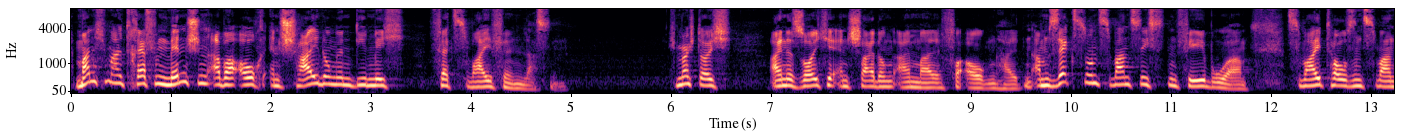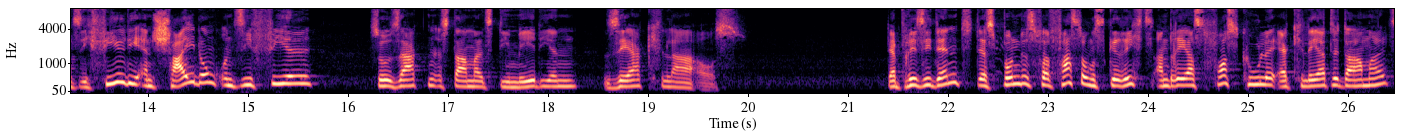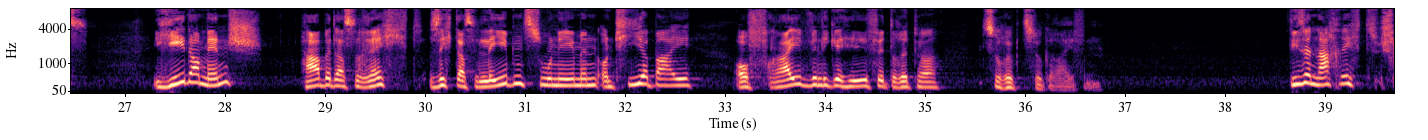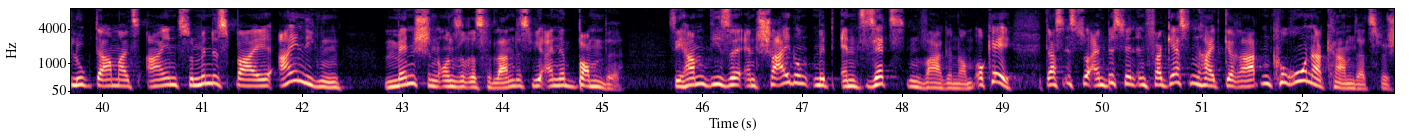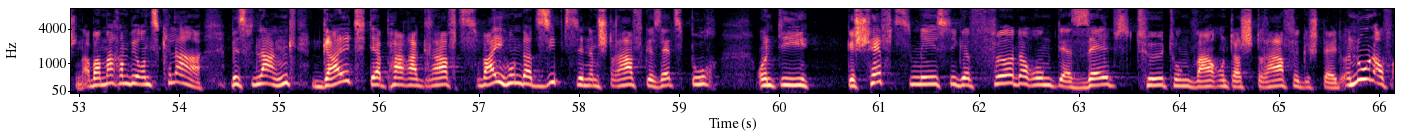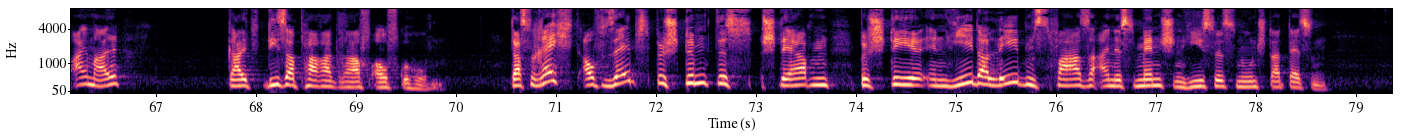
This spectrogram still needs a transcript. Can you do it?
Manchmal treffen Menschen aber auch Entscheidungen, die mich verzweifeln lassen. Ich möchte euch eine solche Entscheidung einmal vor Augen halten. Am 26. Februar 2020 fiel die Entscheidung und sie fiel, so sagten es damals die Medien, sehr klar aus. Der Präsident des Bundesverfassungsgerichts, Andreas Voskuhle, erklärte damals, jeder Mensch habe das Recht, sich das Leben zu nehmen und hierbei auf freiwillige Hilfe Dritter zurückzugreifen. Diese Nachricht schlug damals ein, zumindest bei einigen Menschen unseres Landes, wie eine Bombe. Sie haben diese Entscheidung mit Entsetzen wahrgenommen. Okay, das ist so ein bisschen in Vergessenheit geraten. Corona kam dazwischen. Aber machen wir uns klar, bislang galt der Paragraph 217 im Strafgesetzbuch und die geschäftsmäßige Förderung der Selbsttötung war unter Strafe gestellt. Und nun auf einmal galt dieser Paragraph aufgehoben. Das Recht auf selbstbestimmtes Sterben bestehe in jeder Lebensphase eines Menschen, hieß es nun stattdessen.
